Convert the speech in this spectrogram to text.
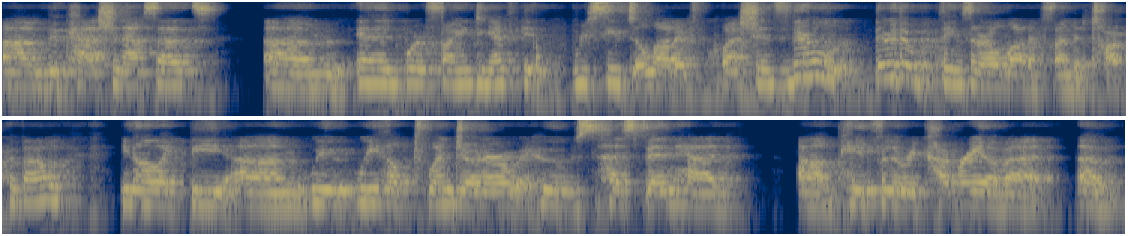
um, the passion assets, um, and we're finding I've get, received a lot of questions. They're they're the things that are a lot of fun to talk about. You know, like the um, we we helped one donor whose husband had um, paid for the recovery of a, a,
